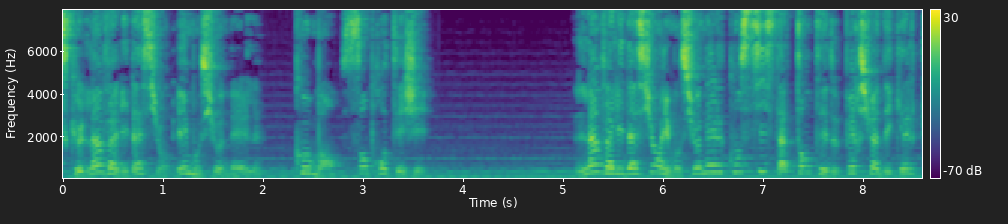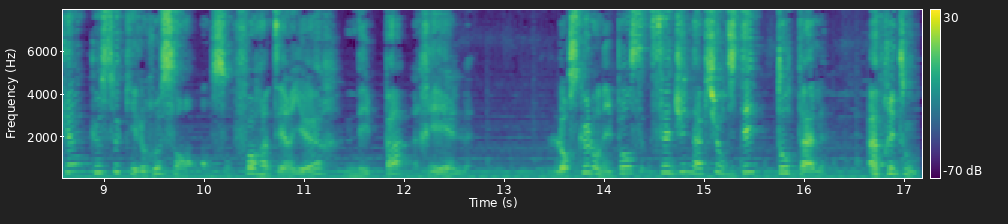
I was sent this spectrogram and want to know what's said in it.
Qu'est-ce que l'invalidation émotionnelle Comment s'en protéger? L'invalidation émotionnelle consiste à tenter de persuader quelqu'un que ce qu'il ressent en son fort intérieur n'est pas réel. Lorsque l'on y pense, c'est d'une absurdité totale. Après tout,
